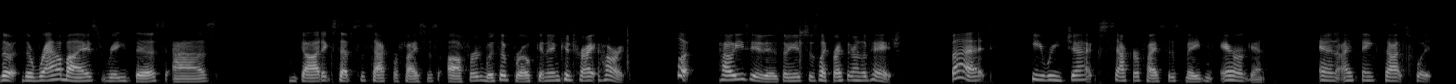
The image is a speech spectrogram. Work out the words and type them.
the the rabbis read this as God accepts the sacrifices offered with a broken and contrite heart. Look how easy it is. I mean, it's just like right there on the page. But he rejects sacrifices made in arrogance. And I think that's what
